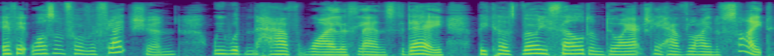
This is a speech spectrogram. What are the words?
If it wasn't for reflection, we wouldn't have wireless LANs today because very seldom do I actually have line of sight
